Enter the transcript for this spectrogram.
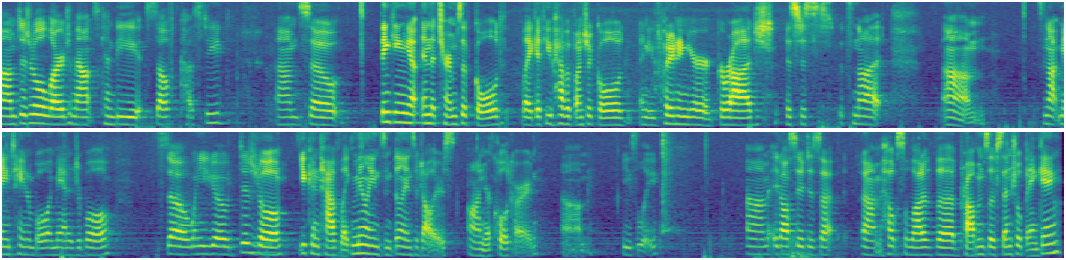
um, digital large amounts can be self-custodied. Um, so thinking in the terms of gold, like if you have a bunch of gold and you put it in your garage, it's just, it's not, um, it's not maintainable and manageable. So when you go digital, you can have like millions and billions of dollars on your Coldcard um, easily. Um, it also does, uh, um, helps a lot of the problems of central banking.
